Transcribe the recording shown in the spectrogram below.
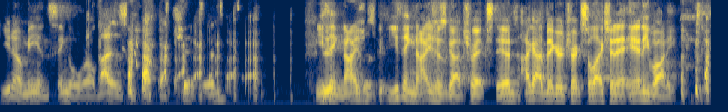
you know me in single world. That is some fucked up shit, dude. You think Nigel's you think Nigel's got tricks, dude? I got bigger trick selection than anybody.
